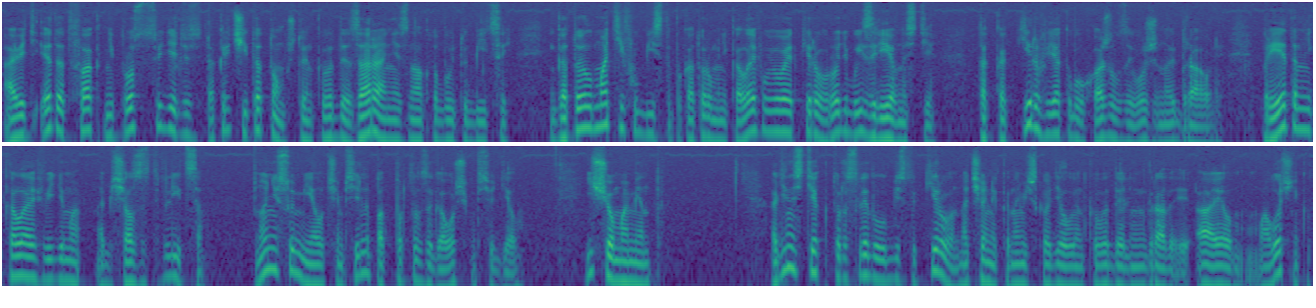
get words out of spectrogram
А ведь этот факт не просто свидетельствует, а кричит о том, что НКВД заранее знал, кто будет убийцей, и готовил мотив убийства, по которому Николаев убивает Кирова вроде бы из ревности, так как Киров якобы ухаживал за его женой Драули. При этом Николаев, видимо, обещал застрелиться, но не сумел, чем сильно подпортил заговорщикам все дело. Еще момент. Один из тех, кто расследовал убийство Кирова, начальник экономического отдела НКВД Ленинграда А.Л. Молочников,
